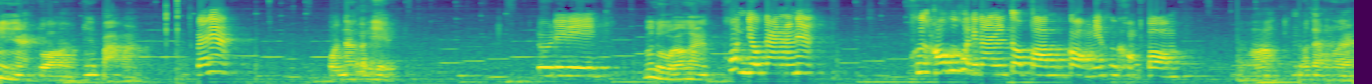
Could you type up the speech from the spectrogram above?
นี่ไงตัวมันนี่ปากมันแล้วเนี่ย คนนั่งเก้าอี้ดูดีไม่ดูแล้วไง ๆ คนเดียวกันนะเนี่ย คือเขาคือคนเดียวกันอันนี้ตัวปลอมกล่องเนี่ยคือของปลอม อ๋อแล้วแต่มึงเลย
